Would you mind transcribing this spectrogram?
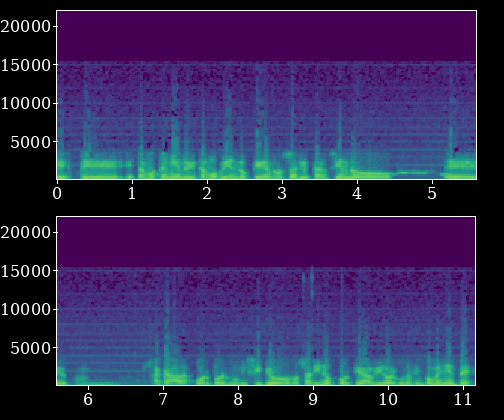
este, estamos teniendo y estamos viendo que en Rosario están siendo eh, sacadas por, por el municipio rosarino porque ha habido algunos inconvenientes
